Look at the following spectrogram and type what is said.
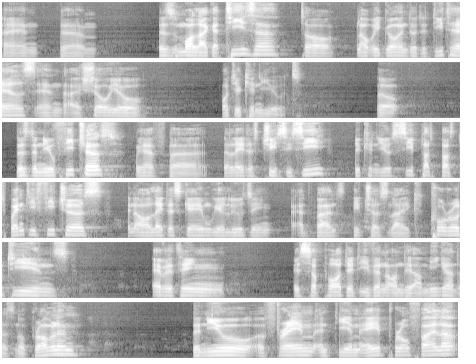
And um, this is more like a teaser. So now we go into the details and I show you what you can use. So this is the new features. We have uh, the latest GCC. You can use C++20 features. In our latest game, we are using advanced features like coroutines. Everything is supported even on the Amiga, that's no problem. The new uh, frame and DMA profiler.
